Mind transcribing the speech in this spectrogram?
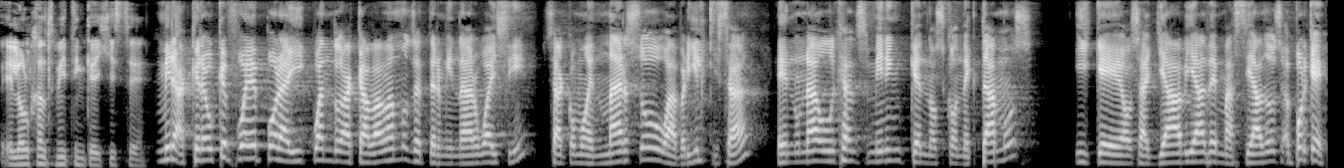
el All Hands Meeting que dijiste? Mira, creo que fue por ahí cuando acabábamos de terminar YC, o sea, como en marzo o abril quizá, en una All Hands Meeting que nos conectamos y que, o sea, ya había demasiados, porque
